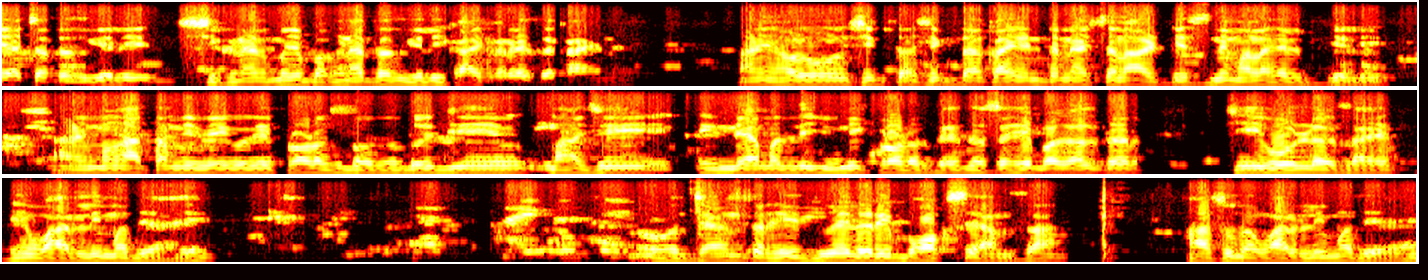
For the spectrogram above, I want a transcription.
याच्यातच गेली. शिकण्यात म्हणजे बघण्यातच गेली काय करायचं काय नाही. आणि हळूहळू शिकता शिकता काही इंटरनॅशनल आर्टिस्टने मला हेल्प केली. आणि मग आता मी वेगवेगळे प्रॉडक्ट्स बनवतो जी माझी इंडियामधली युनिक प्रॉडक्ट आहे जसं हे बघाल तर की होल्डर्स आहेत हे वारलीमध्ये आहे. अ, त्यानंतर हे ज्वेलरी बॉक्स आहे आमचा. हा सुद्धा वारलीमध्ये आहे.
